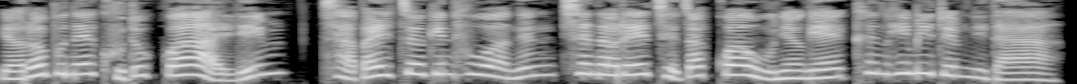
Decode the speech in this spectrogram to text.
여러분의 구독과 알림, 자발적인 후원은 채널의 제작과 운영에 큰 힘이 됩니다.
